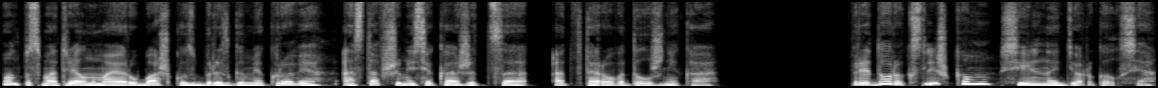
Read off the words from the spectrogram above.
Он посмотрел на мою рубашку с брызгами крови, оставшимися, кажется, от второго должника. Придурок слишком сильно дергался.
